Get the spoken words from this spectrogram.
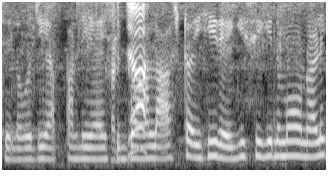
ਤੇ ਲਓ ਜੀ ਆਪਾਂ ਲੈ ਆਏ ਸੀ ਗਾਂ ਲਾਸਟ ਇਹੀ ਰਹਿ ਗਈ ਸੀਗੀ ਨਵਾਉਣ ਵਾਲੀ।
